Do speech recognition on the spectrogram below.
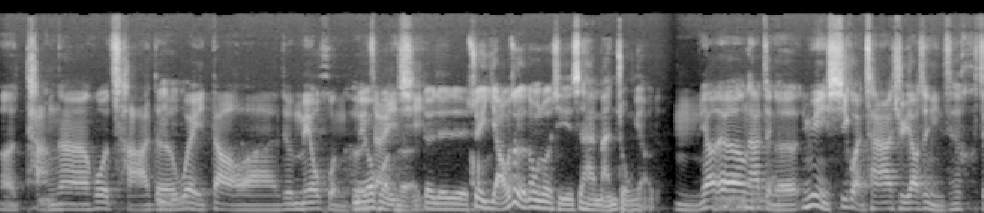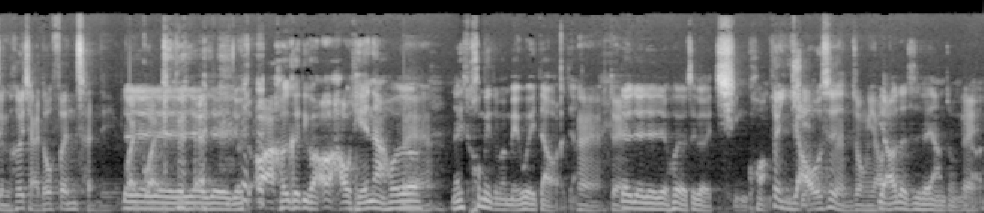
呃糖啊或茶的味道啊，就没有混合在一起。对对对，所以摇这个动作其实是还蛮重要的。嗯，要要让它整个，因为你吸管插下去，要是你这整个喝起来都分层的，怪怪的。对对对对，就说啊，喝个地方哦，好甜啊，或者说那后面怎么没味道了？这样。对对对对对，会有这个情况。所以摇是很重要，摇的是非常重要的。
